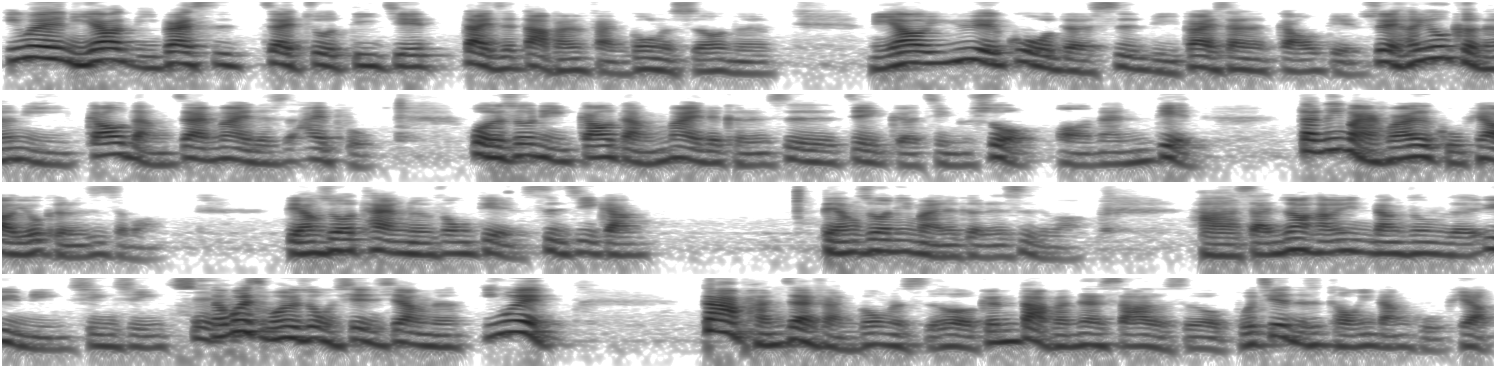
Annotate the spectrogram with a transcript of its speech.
因为你要礼拜四在做低接带着大盘反攻的时候呢，你要越过的是礼拜三的高点，所以很有可能你高档在卖的是爱普，或者说你高档卖的可能是这个景硕哦南电，但你买回来的股票有可能是什么？比方说太阳能风电、四季钢，比方说你买的可能是什么？啊，散装航运当中的域名、星星，是那为什么会有这种现象呢？因为大盘在反攻的时候，跟大盘在杀的时候，不见得是同一档股票。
